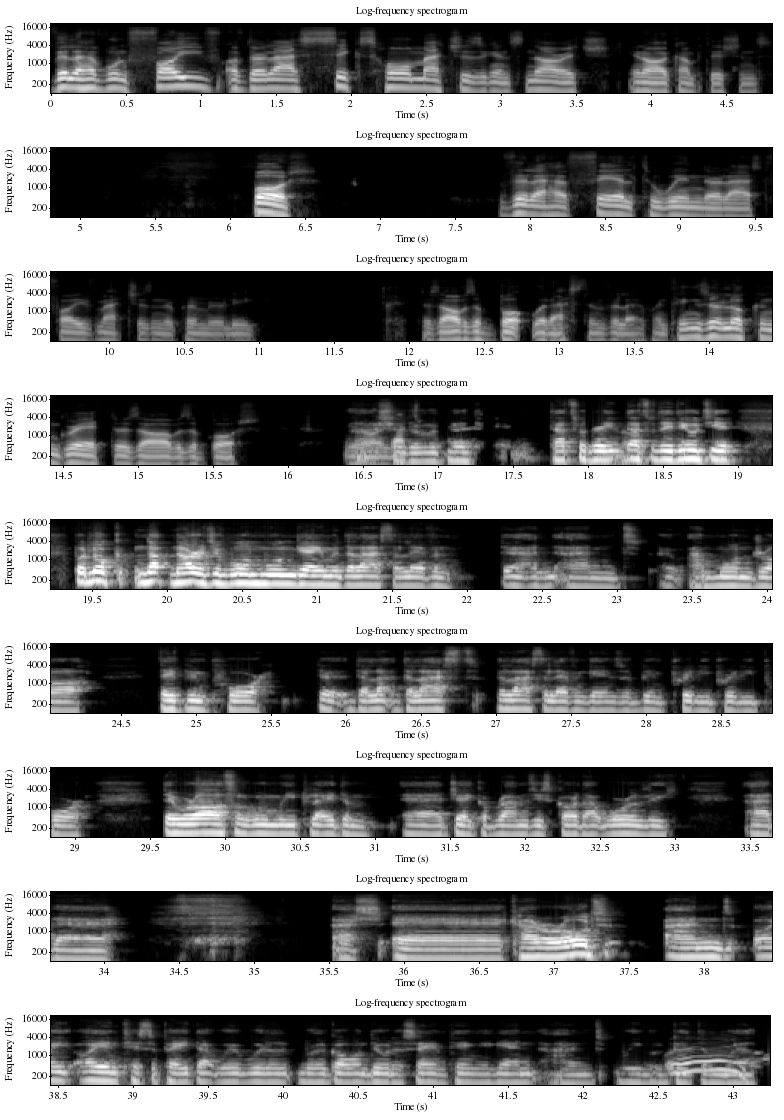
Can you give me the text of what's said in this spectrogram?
Villa have won five of their last six home matches against Norwich in all competitions. But Villa have failed to win their last five matches in the Premier League. There's always a but with Aston Villa. When things are looking great, there's always a but. You know, oh, that's, what they, that's, what they, you know, that's what they do to you. But look, Norwich have won one game in the last eleven, and and and one draw. They've been poor. The, the, the last the last eleven games have been pretty pretty poor. They were awful when we played them. Uh, Jacob Ramsey scored that worldly at uh, at uh, Carrow Road, and I, I anticipate that we will will go and do the same thing again, and we will beat them well.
